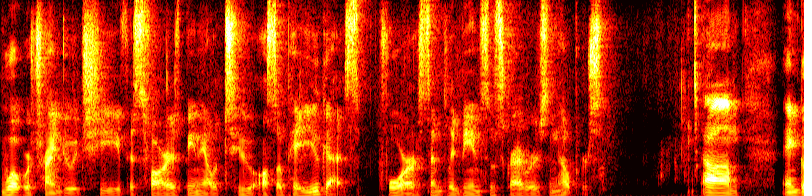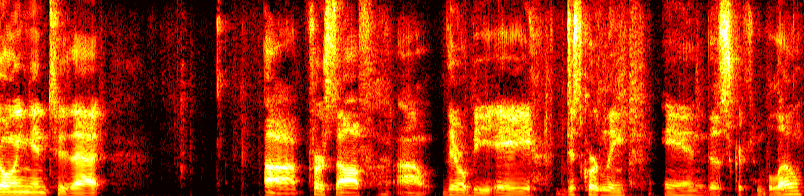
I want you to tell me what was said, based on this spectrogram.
what we're trying to achieve as far as being able to also pay you guys for simply being subscribers and helpers. Um, and going into that, uh, first off, uh, there will be a Discord link in the description below.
